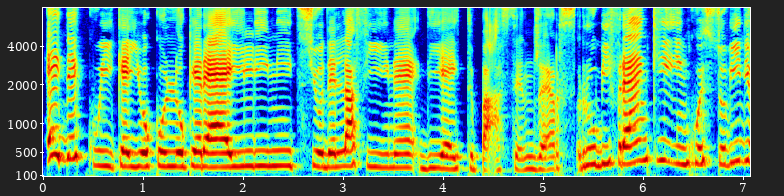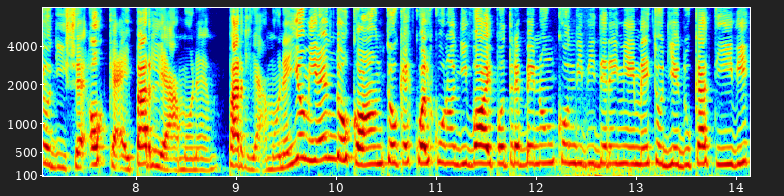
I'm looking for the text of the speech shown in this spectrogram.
Ed è qui che io collocherei l'inizio della fine di 8 Passengers. Ruby Frankie in questo video dice: Ok, parliamone, parliamone. Io mi rendo rendo conto che qualcuno di voi potrebbe non condividere i miei metodi educativi,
